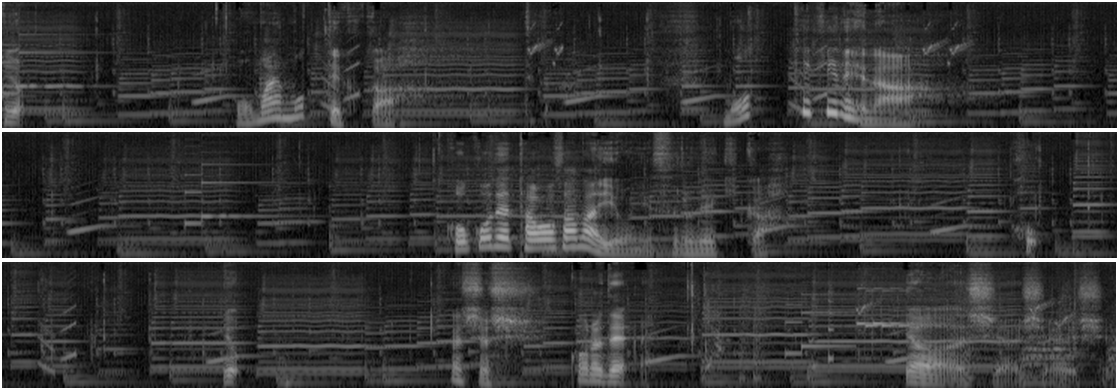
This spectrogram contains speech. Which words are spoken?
よお前持ってくか。持ってけねえな。ここで倒さないようにするべきか。ほよよしよしこれで。よしよしよしよし。よ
